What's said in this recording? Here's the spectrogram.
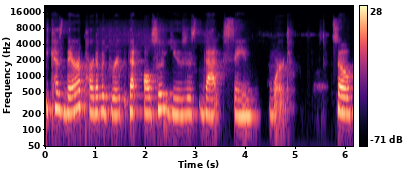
because they're a part of a group that also uses that same word. So,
